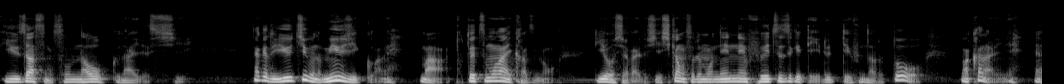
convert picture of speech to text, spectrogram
ユーザー数もそんな多くないですし。だけど YouTube のミュージックはね、まあとてつもない数の利用者がいるし、しかもそれも年々増え続けているっていうふうになると、まあ、かなりね、えー、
